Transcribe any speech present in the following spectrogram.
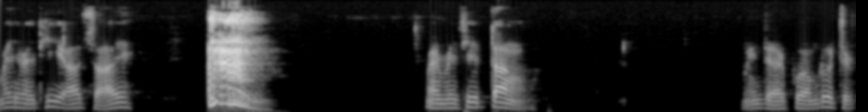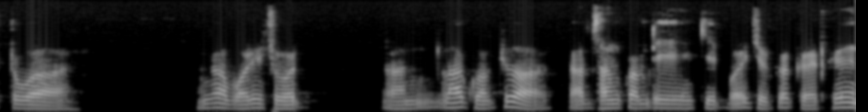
ไม่ใช่ที่อาศัยไม่มีที่ตั้งมีแต่ความรู้จักตัว มันก็บริสุทธิ์ การละความชั่ว การทำความดีจิตบริสุทธิ์ก็เกิดขึ้น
